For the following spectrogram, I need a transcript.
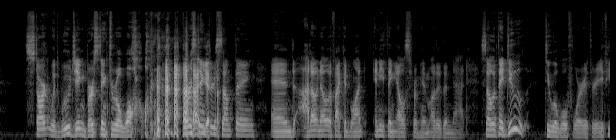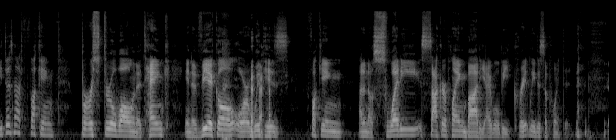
start with Wu Jing bursting through a wall, bursting Yeah. through something, and I don't know if I could want anything else from him other than that. So if they do do a Wolf Warrior 3, if he does not fucking burst through a wall in a tank, in a vehicle, or with his fucking, I don't know, sweaty soccer playing body, I will be greatly disappointed.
